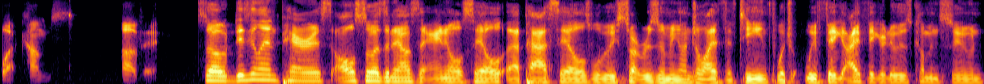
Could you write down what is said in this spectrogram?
what comes of it. So Disneyland Paris also has announced the annual sale uh, pass sales will be start resuming on July 15th, which we fig I figured it was coming soon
